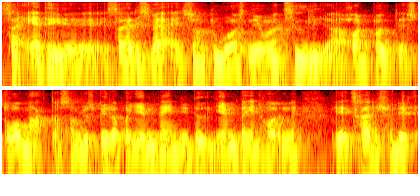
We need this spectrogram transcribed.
så er det, øh, så er det Sverige, som du også nævner tidligere, håndbold øh, stormagter, som jo spiller på hjemmebane. Vi ved, hjemmebaneholdene eh, traditionelt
